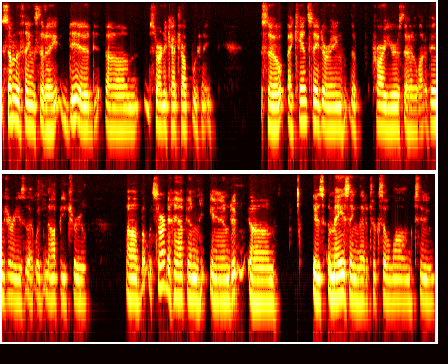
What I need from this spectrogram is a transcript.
some of the things that I did um, started to catch up with me. So I can't say during the prior years that I had a lot of injuries, that would not be true. Uh, but what started to happen, and it um, is amazing that it took so long to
